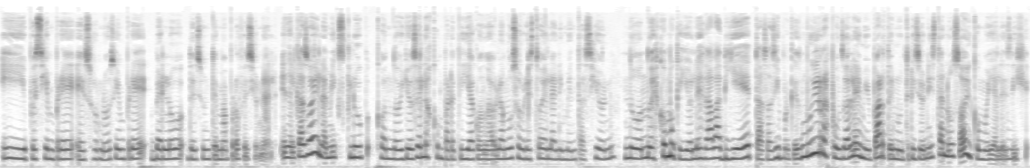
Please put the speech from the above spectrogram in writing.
y pues siempre eso, ¿no? Siempre verlo desde un tema profesional. En el caso de la Mix Club, cuando yo se los compartía, cuando hablamos sobre esto de la alimentación, no, no es como que yo les daba dietas así, porque es muy irresponsable de mi parte, nutricionista no soy, como ya les dije,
